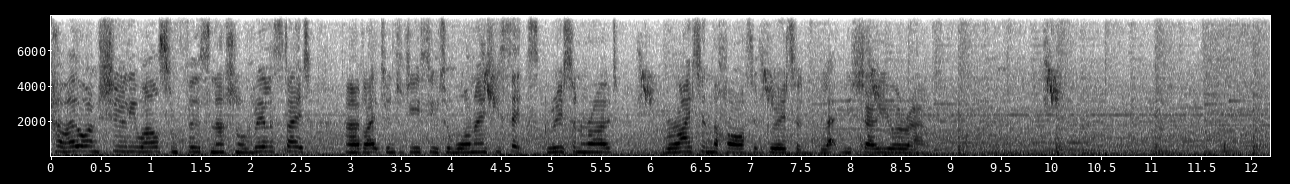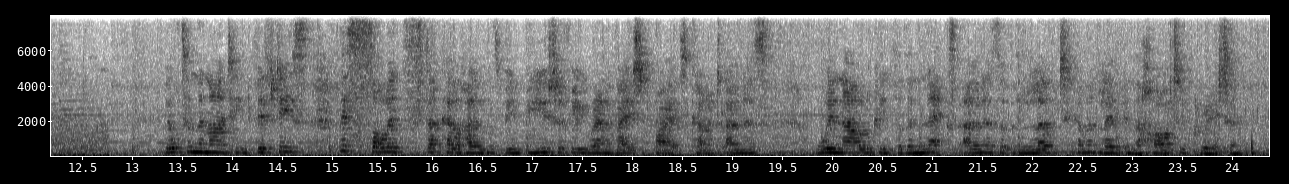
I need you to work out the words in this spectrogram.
Hello, I'm Shirley Wells from First National Real Estate and I'd like to introduce you to 186 Greerton Road, right in the heart of Greerton. Let me show you around. Built in the 1950s, this solid stucco home has been beautifully renovated by its current owners. We're now looking for the next owners that would love to come and live in the heart of Greerton.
